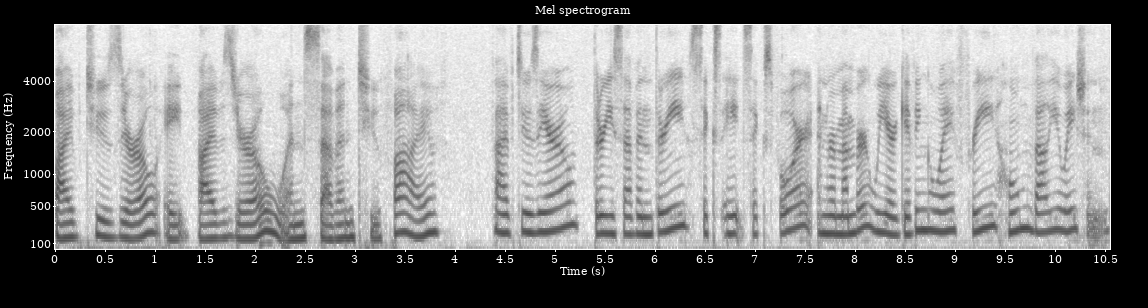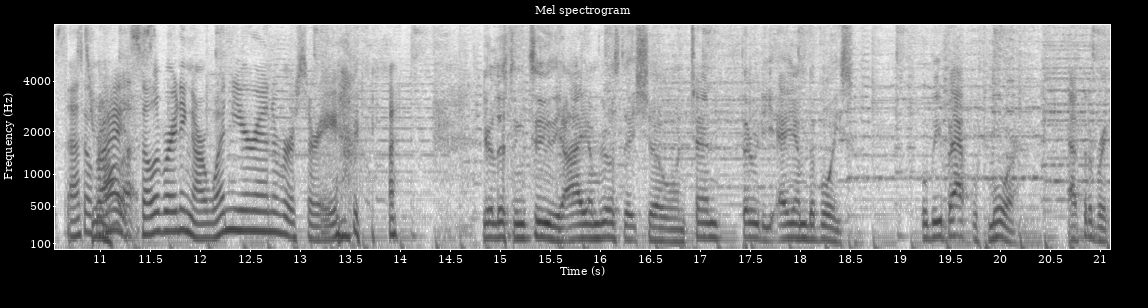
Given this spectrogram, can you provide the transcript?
520-850-1725. 520-373-6864 and remember we are giving away free home valuations. That's So right. Celebrating our one year anniversary. You're listening to the IM Real Estate Show on 1030 AM The Voice. We'll be back with more after the break.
